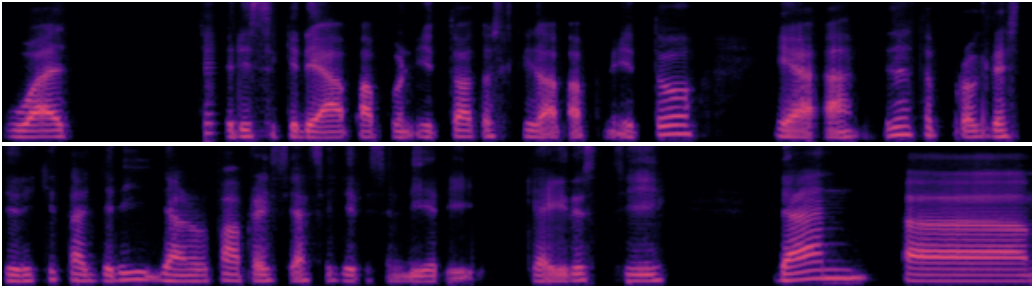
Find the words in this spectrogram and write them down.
what jadi segede apa pun itu atau sekecil apa pun itu ya itu tetap progres diri kita. Jadi jangan lupa apresiasi diri sendiri. Kayak gitu sih. Dan um,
